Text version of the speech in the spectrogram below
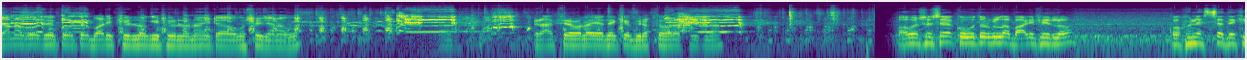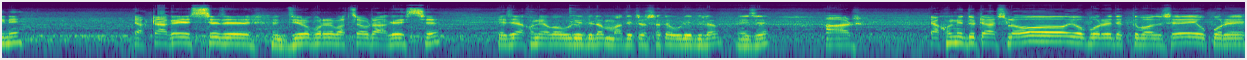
জানাব যে কবুতর বাড়ি ফিরলো কি ফিরলো না, এটা অবশ্যই জানাব। রাত্রেবেলায় এদেরকে বিরক্ত করা ঠিক না। অবশেষে কবুতরগুলো বাড়ি ফিরলো। কখন এসছে দেখিনি। একটা আগে এসছে যে জিরো পরের বাচ্চা, ওটা আগে এসছে। এই যে এখনই আবার উড়িয়ে দিলাম, মাদিটার সাথে উড়িয়ে দিলাম, এই যে। আর এখনই দুটো আসলো, ওই ওপরে দেখতে পাওয়া যাচ্ছে ওপরে,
